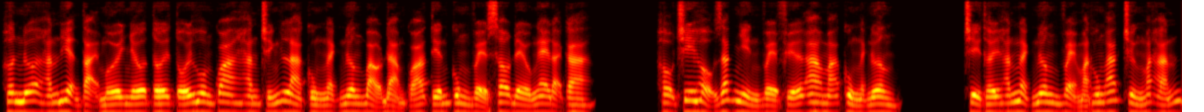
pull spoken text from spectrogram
Hơn nữa hắn hiện tại mới nhớ tới tối hôm qua hắn chính là cùng ngạch nương bảo đảm quá tiến cung về sau đều nghe đại ca. Hậu chi hậu giác nhìn về phía A mã cùng ngạch nương. Chỉ thấy hắn ngạch nương vẻ mặt hung ác trừng mắt hắn,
